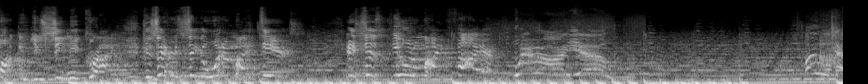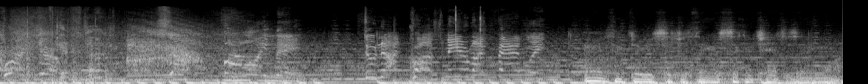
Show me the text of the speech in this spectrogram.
fuck if you see me cry, because every single one of my tears is just fuel to my fire. Where are you? I will crush you! Stop following me! Do not cross me or my family! I don't think there is such a thing as second chances anymore.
